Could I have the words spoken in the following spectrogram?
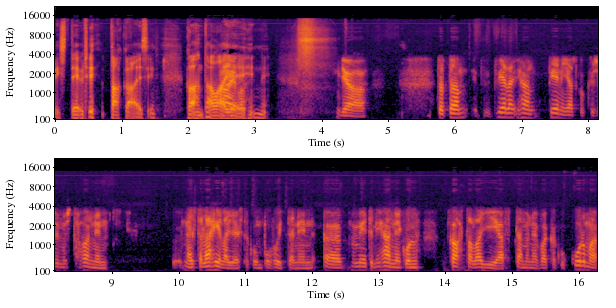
risteydy takaisin kantalajeihin. Niin. Joo. Tota, vielä ihan pieni jatkokysymys tuohon, niin näistä lähilajeista kun puhuitte, niin äh, mietin ihan niin kuin kahta lajia, tämmöinen vaikka kuin kulma,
